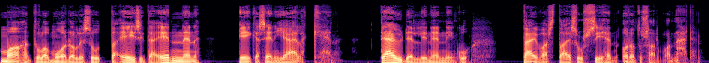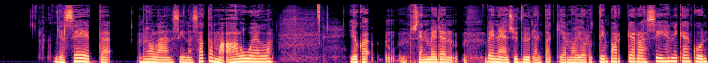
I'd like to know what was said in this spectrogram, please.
maahantulomuodollisuutta, ei sitä ennen eikä sen jälkeen. Täydellinen niin kuin päinvastaisuus siihen odotusarvoon nähden. Ja se, että me ollaan siinä satama-alueella, joka sen meidän veneen syvyyden takia me jouduttiin parkkeeraa siihen ikään kuin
